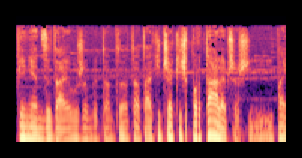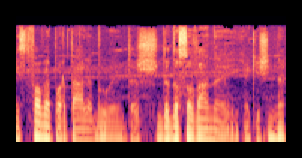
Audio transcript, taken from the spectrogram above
pieniędzy dają, żeby te, te, te ataki, czy jakieś portale przecież i, i państwowe portale były też dedosowane i jakieś inne.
